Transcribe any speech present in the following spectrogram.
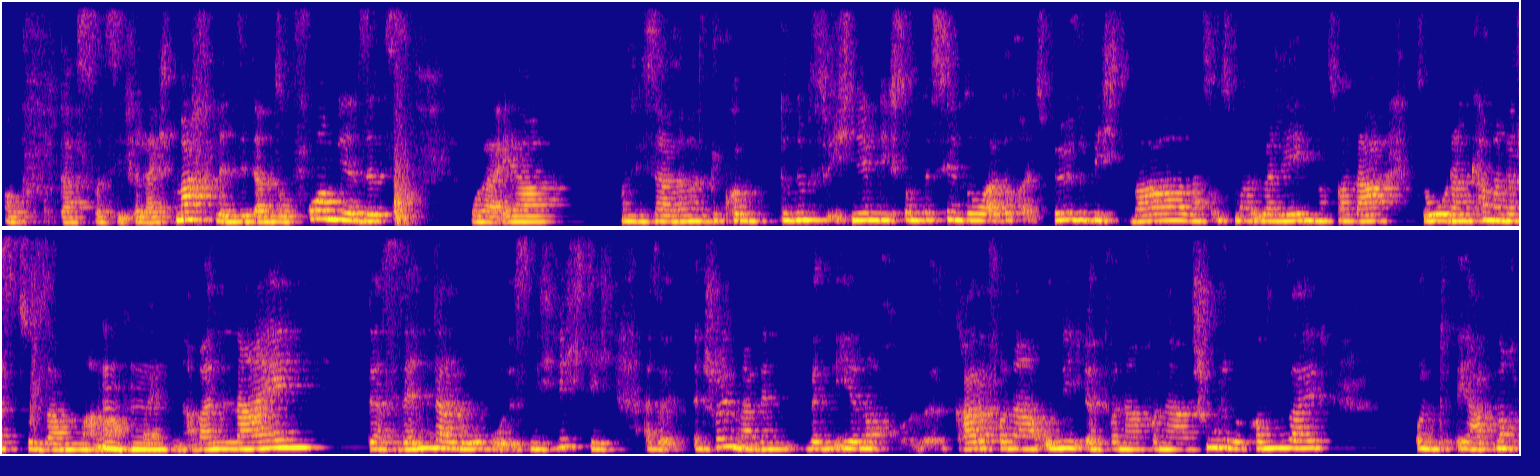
auf das, was sie vielleicht macht, wenn sie dann so vor mir sitzt oder eher und ich sage, du, komm, du nimmst, ich nehme dich so ein bisschen so doch als Bösewicht wahr, lass uns mal überlegen, was war da. So, dann kann man das zusammenarbeiten. Mhm. Aber nein, das Senderlogo ist nicht wichtig. Also entschuldigung mal, wenn, wenn ihr noch äh, gerade von der Uni, äh, von, der, von der Schule gekommen seid und ihr habt noch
